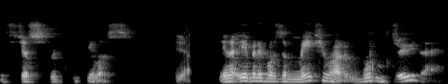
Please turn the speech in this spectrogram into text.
It's just ridiculous. Yeah. You know, even if it was a meteorite, it wouldn't do that.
